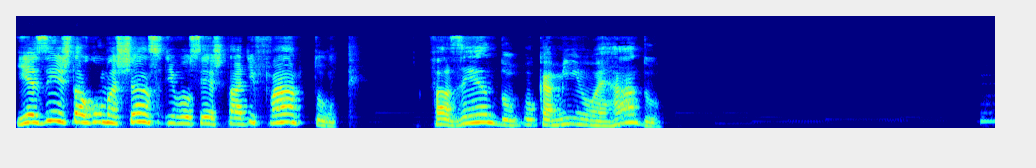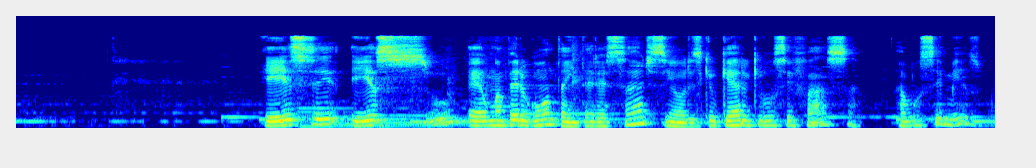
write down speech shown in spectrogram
E existe alguma chance de você estar de fato fazendo o caminho errado? Esse, isso é uma pergunta interessante, senhores, que eu quero que você faça a você mesmo.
